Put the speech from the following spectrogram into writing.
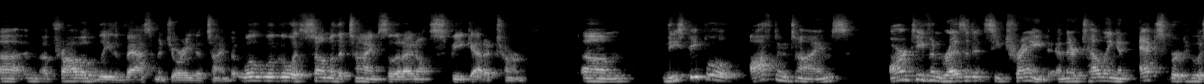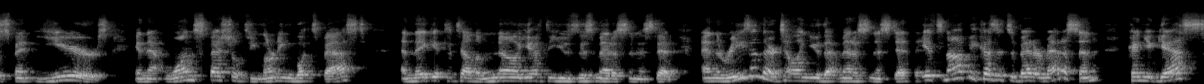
uh, probably the vast majority of the time, but we'll we'll go with some of the time so that I don't speak out of turn. Um, these people oftentimes aren't even residency trained, and they're telling an expert who has spent years in that one specialty learning what's best. And they get to tell them, no, you have to use this medicine instead. And the reason they're telling you that medicine instead, it's not because it's a better medicine. Can you guess?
